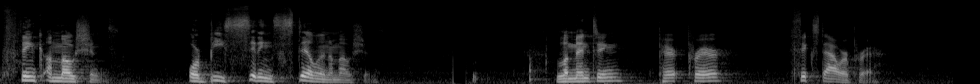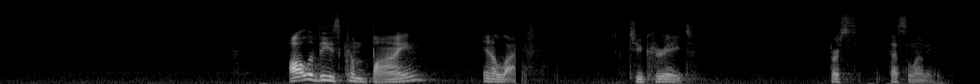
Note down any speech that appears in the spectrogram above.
think emotions or be sitting still in emotions. Lamenting prayer, fixed hour prayer. All of these combine in a life to create 1 Thessalonians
